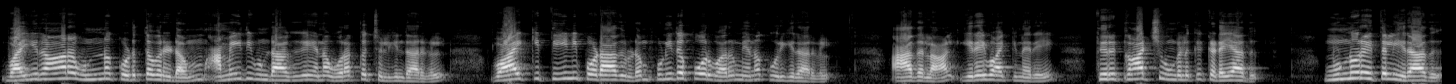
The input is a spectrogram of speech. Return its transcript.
வயிறார உண்ண கொடுத்தவரிடம் அமைதி உண்டாகுக என உறக்கச் சொல்கின்றார்கள். வாய்க்கு தீனி போடாதவரிடம் புனித போர் வரும் என கூறுகிறார்கள். ஆதலால் இறைவாக்கினரே திருக்காட்சி உங்களுக்கு கிடையாது. முன்னுரைத்தல் இராது.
